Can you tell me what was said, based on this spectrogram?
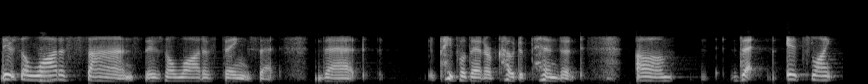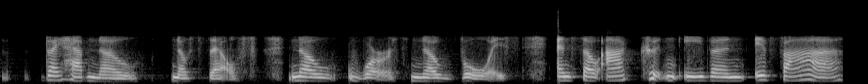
There's a lot of signs. There's a lot of things that that people that are codependent um, that it's like they have no no self, no worth, no voice. And so I couldn't even if I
